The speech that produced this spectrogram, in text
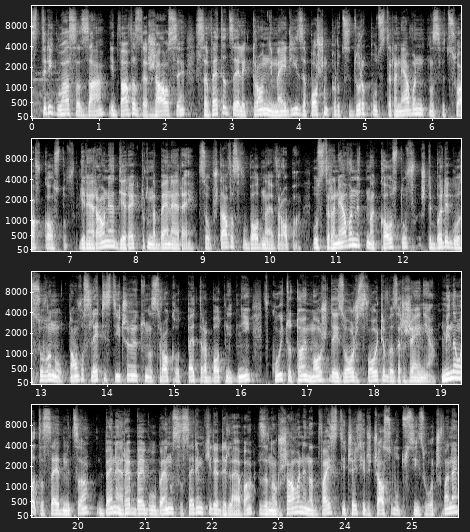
С три гласа за и два въздържал се, съветът за електронни медии започна процедура по отстраняването на Светослав Костов, генералният директор на БНР, съобщава Свободна Европа. Отстраняването на Костов ще бъде гласувано отново след изтичането на срока от 5 работни дни, в които той може да изложи своите възражения. Миналата седмица БНР бе глобено с 7000 лева за нарушаване на 24-часовото си излъчване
